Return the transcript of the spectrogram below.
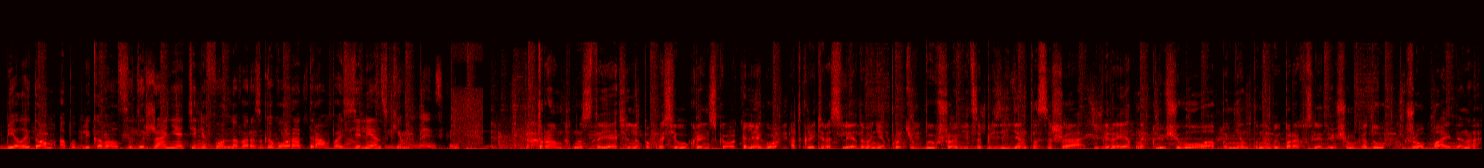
Белый дом опубликовал содержание телефонного разговора Трампа с Зеленским. Трамп настоятельно попросил украинского коллегу открыть расследование против бывшего вице-президента США и, вероятно, ключевого оппонента на выборах в следующем году Джо Байдена.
